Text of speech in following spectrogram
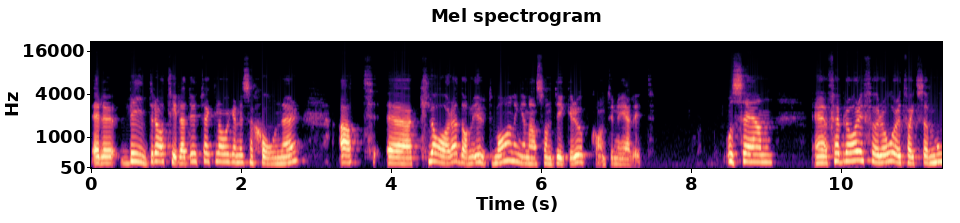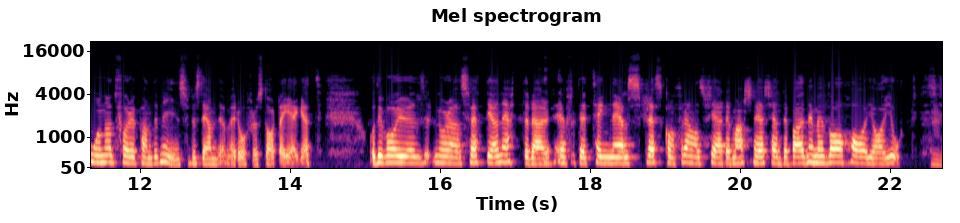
eller bidra till att utveckla organisationer att eh, klara de utmaningarna som dyker upp kontinuerligt. Och sen eh, februari förra året, faktiskt en månad före pandemin, så bestämde jag mig då för att starta eget. Och det var ju några svettiga nätter där efter Tegnells presskonferens 4 mars när jag kände bara, nej men vad har jag gjort? Mm.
